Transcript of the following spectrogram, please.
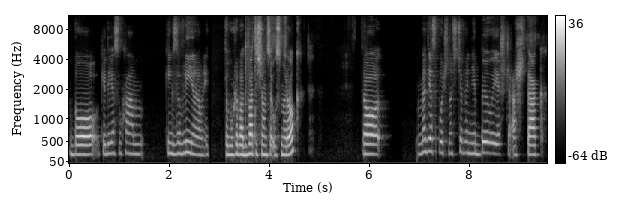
bo kiedy ja słuchałam Kings of Leon, to był chyba 2008 rok, to media społecznościowe nie były jeszcze aż tak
